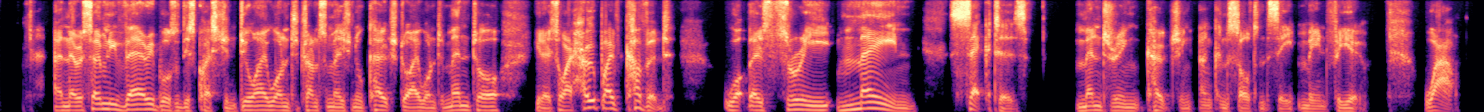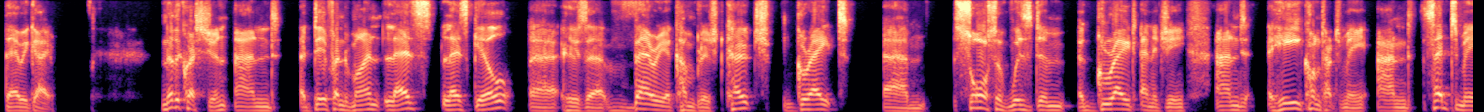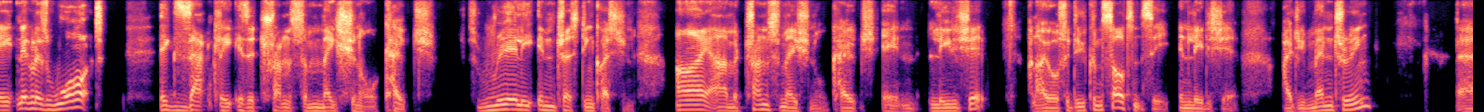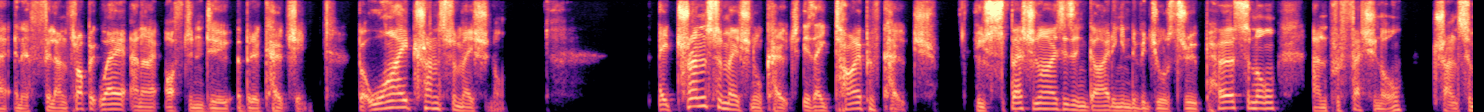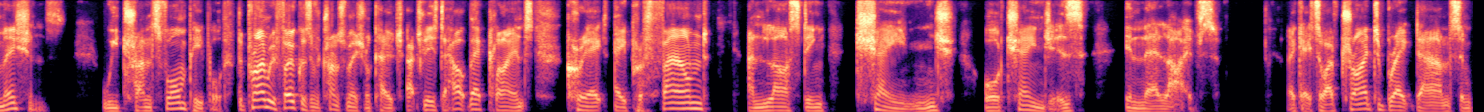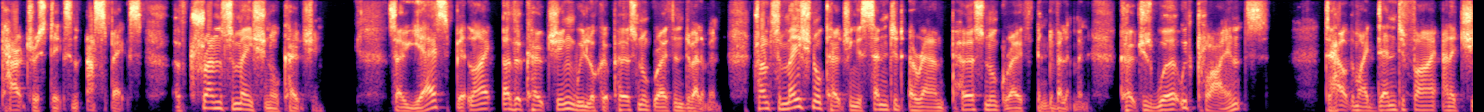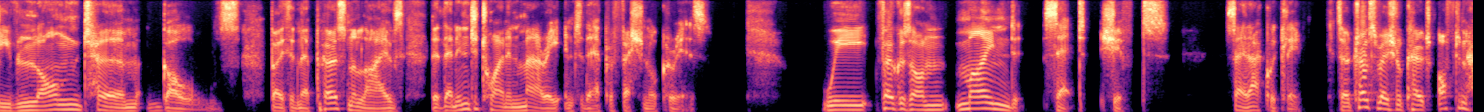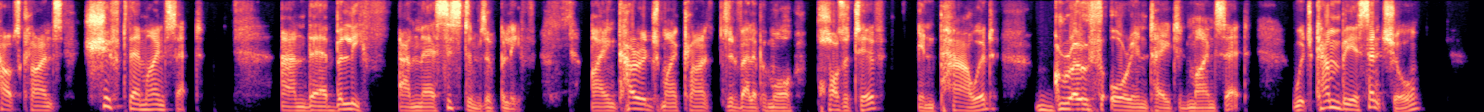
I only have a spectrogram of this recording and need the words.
And there are so many variables with this question. Do I want a transformational coach? Do I want a mentor? You know, so I hope I've covered what those three main sectors, mentoring, coaching, and consultancy mean for you. Wow, there we go. Another question, and a dear friend of mine, Les, Les Gill, uh, who's a very accomplished coach, great um, source of wisdom, a great energy. And he contacted me and said to me, Nicholas, what exactly is a transformational coach? It's a really interesting question. I am a transformational coach in leadership, and I also do consultancy in leadership. I do mentoring uh, in a philanthropic way, and I often do a bit of coaching. But why transformational? A transformational coach is a type of coach who specializes in guiding individuals through personal and professional transformations. We transform people. The primary focus of a transformational coach actually is to help their clients create a profound and lasting change or changes in their lives. Okay, so I've tried to break down some characteristics and aspects of transformational coaching. So, yes, bit like other coaching, we look at personal growth and development. Transformational coaching is centered around personal growth and development. Coaches work with clients to help them identify and achieve long term goals, both in their personal lives that then intertwine and marry into their professional careers. we focus on mindset shifts. Say that quickly. So, a transformational coach often helps clients shift their mindset and their belief and their systems of belief. I encourage my clients to develop a more positive, empowered, growth orientated mindset, which can be essential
